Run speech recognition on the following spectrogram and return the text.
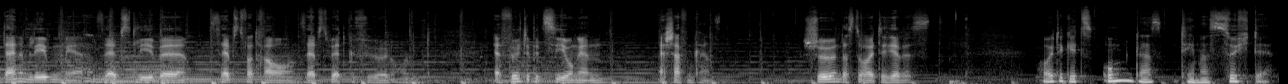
in deinem Leben mehr Selbstliebe, Selbstvertrauen, Selbstwertgefühl und erfüllte Beziehungen erschaffen kannst. Schön, dass du heute hier bist. Heute geht es um das Thema Süchte.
